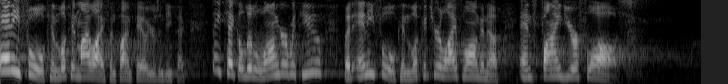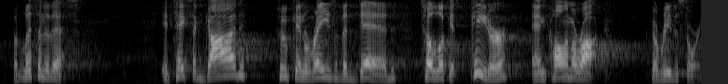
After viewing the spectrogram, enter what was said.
Any fool can look in my life and find failures and defects. They take a little longer with you, but any fool can look at your life long enough and find your flaws. But listen to this it takes a God who can raise the dead to look at Peter and call him a rock. Go read the story.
